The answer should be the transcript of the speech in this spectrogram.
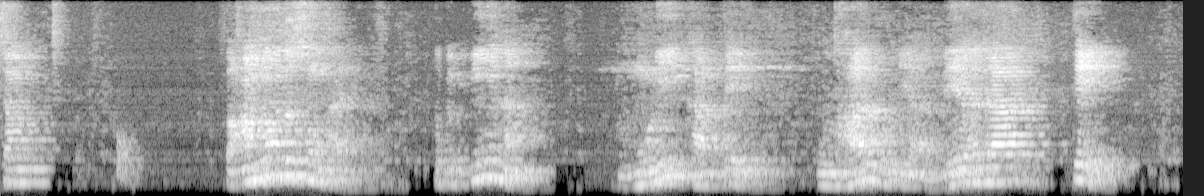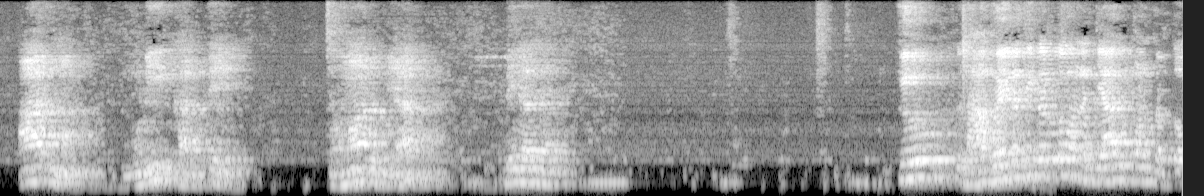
જમ તો આમનો તો શું થાય તો કે p ના મૂડી ખાતે ઉધાર રૂપિયા 2000 તે R ના મૂડી ખાતે જમા રૂપિયા 2000 Q લાભય નથી કરતો અને ત્યાગ પણ કરતો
